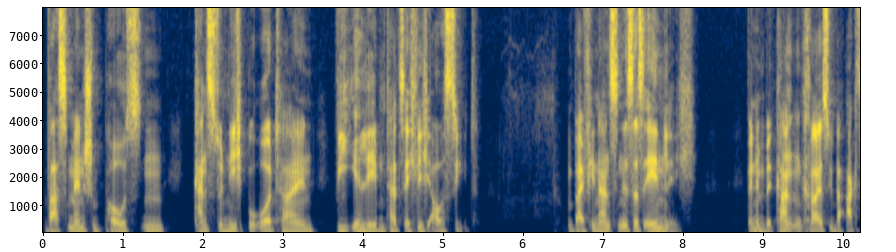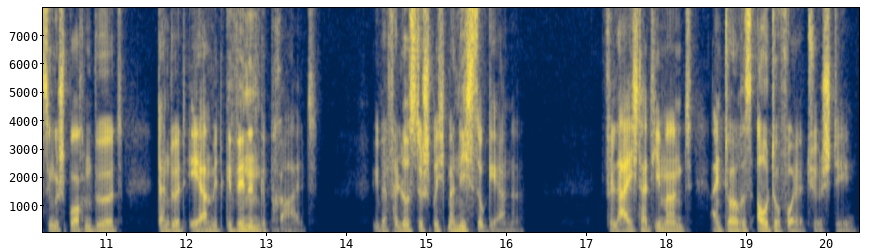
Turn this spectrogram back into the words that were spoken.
was Menschen posten, kannst du nicht beurteilen, wie ihr Leben tatsächlich aussieht. Und bei Finanzen ist das ähnlich. Wenn im Bekanntenkreis über Aktien gesprochen wird, dann wird eher mit Gewinnen geprahlt. Über Verluste spricht man nicht so gerne. Vielleicht hat jemand ein teures Auto vor der Tür stehen,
